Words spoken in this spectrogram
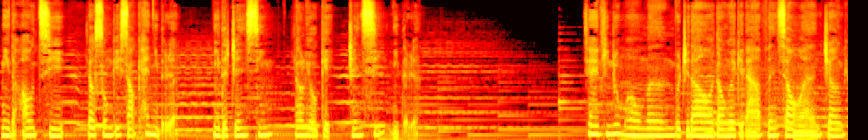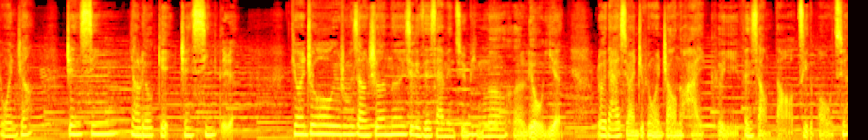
你的傲气要送给小看你的人，你的真心要留给珍惜你的人。亲爱的听众朋友们，不知道当会给大家分享完这样一篇文章，真心要留给珍惜你的人。听完之后有什么想说呢？就可以在下面去评论和留言。如果大家喜欢这篇文章的话，也可以分享到自己的朋友圈。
